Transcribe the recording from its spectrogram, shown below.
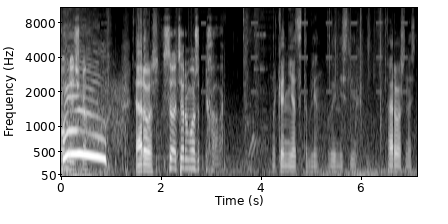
Умничка. Хорош. Все, теперь можно хавать. Наконец-то, блин, вынесли их. Хорош, Настя.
